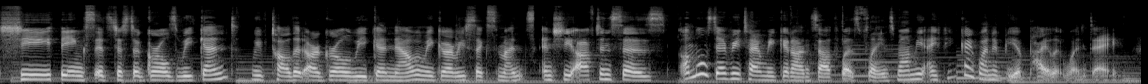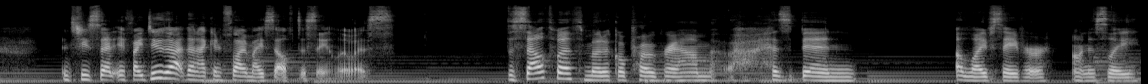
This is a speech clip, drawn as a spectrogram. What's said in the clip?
She thinks it's just a girls' weekend. We've called it our girl weekend now when we go every six months. And she often says, almost every time we get on Southwest planes, Mommy, I think I want to be a pilot one day. And she said, if I do that, then I can fly myself to St. Louis. The Southwest Medical Program has been a lifesaver, honestly.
